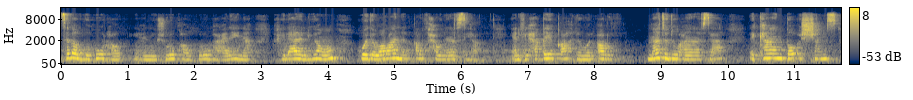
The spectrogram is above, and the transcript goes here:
سبب ظهورها يعني شروقها وغروبها علينا خلال اليوم هو دوران الأرض حول نفسها يعني في الحقيقة لو الأرض ما تدور على نفسها كان ضوء الشمس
